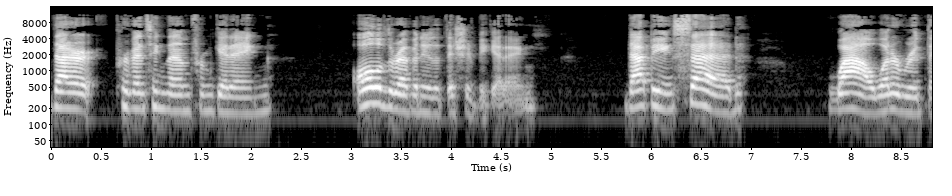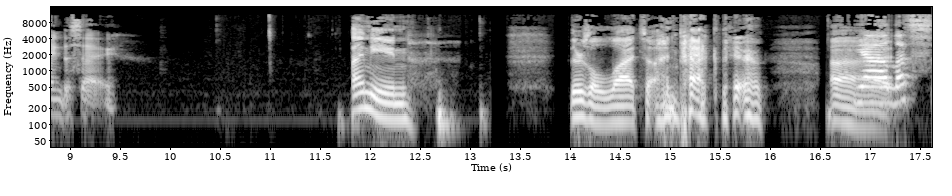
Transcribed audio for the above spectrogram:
that are preventing them from getting all of the revenue that they should be getting. That being said, wow, what a rude thing to say. I mean, there's a lot to unpack there. Uh, yeah, let's.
